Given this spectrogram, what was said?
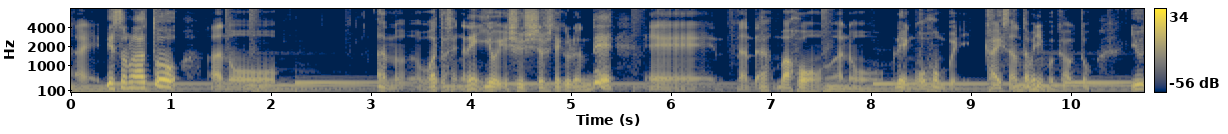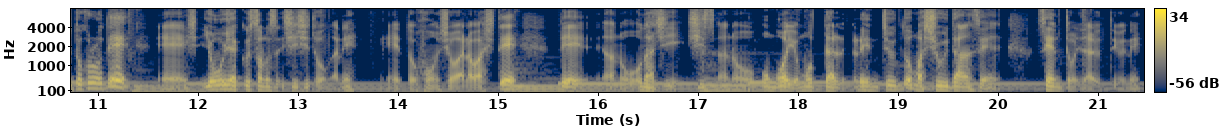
はい。で、その後、あのーあの、渡瀬がね、いよいよ出所してくるんで、えー、なんだ、まあ、本、あの、連合本部に解散のために向かうというところで、えー、ようやくその獅子堂がね、えっ、ー、と、本書を表して、で、あの、同じ、あの、思いを持った連中と、まあ、集団戦、戦闘になるっていうね。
